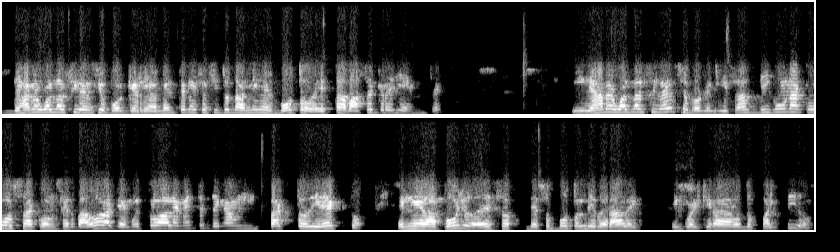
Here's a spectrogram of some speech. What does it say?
déjame guardar silencio porque realmente necesito también el voto de esta base creyente. Y déjame guardar silencio porque quizás digo una cosa conservadora que muy probablemente tenga un impacto directo en el apoyo de esos, de esos votos liberales en cualquiera de los dos partidos.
